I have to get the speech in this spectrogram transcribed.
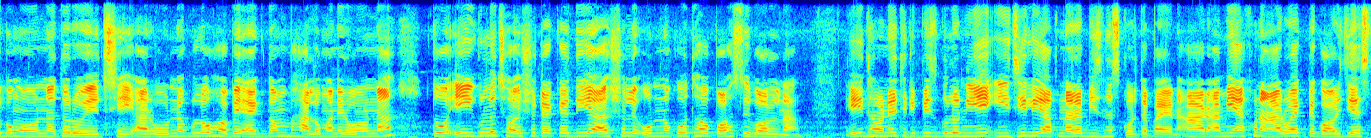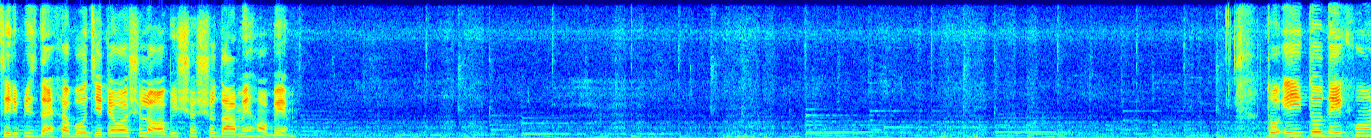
এবং ওড়না তো রয়েছে। আর ওড়নাগুলো হবে একদম ভালো মানের ওড়না। তো এইগুলো ছয়শো টাকা দিয়ে আসলে অন্য কোথাও পসিবল না। এই ধরনের থ্রি পিসগুলো নিয়ে ইজিলি আপনারা বিজনেস করতে পারেন। আর আমি এখন আরও একটা গর্জিয়াস থ্রি পিস দেখাবো, যেটাও আসলে অবিশ্বাস্য দামে হবে। তো এই তো দেখুন,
